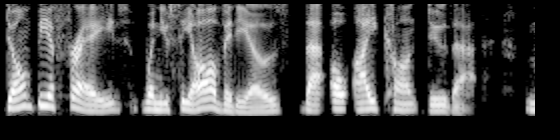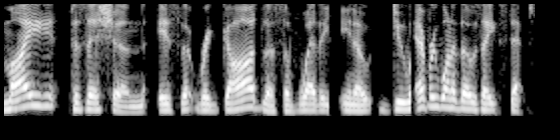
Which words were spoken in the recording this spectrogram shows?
don't be afraid when you see our videos that, oh, I can't do that. My position is that regardless of whether, you know, do every one of those eight steps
